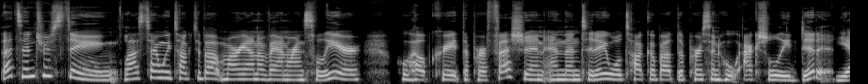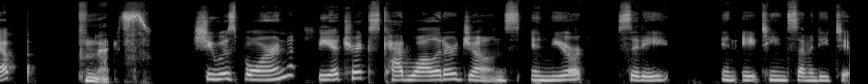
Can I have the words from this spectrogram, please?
That's interesting. Last time we talked about Mariana van Rensselaer, who helped create the profession, and then today we'll talk about the person who actually did it. Yep. Nice. She was born Beatrix Cadwallader Jones in New York City in 1872.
